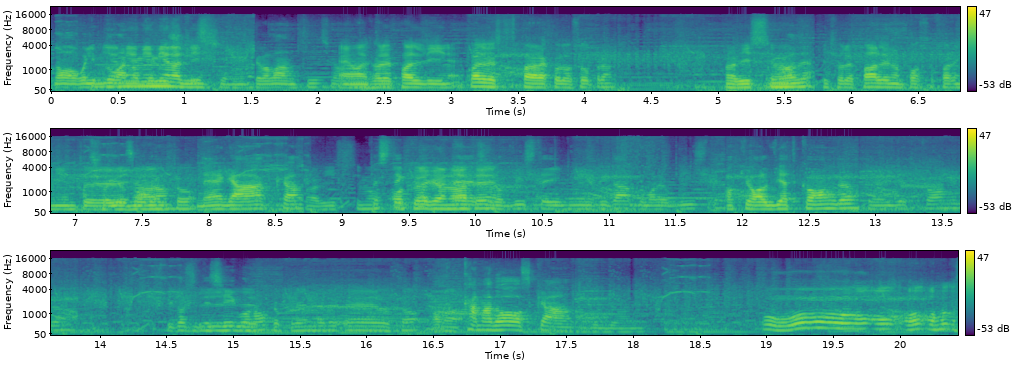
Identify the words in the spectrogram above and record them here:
No, quelli blu vanno velocissimi. Si va avanti? Eh, ma avanti. ho le palline. Qua deve sparare quello sopra. Bravissimo. Guarda. Io ho le palle, non posso fare niente Faccio io in alto. Nega H. Bravissimo. Queste Occhio alle granate. Eh, sì, l'ho viste in ritardo, ma le ho viste. Occhio al Viet Cong. Occhio al Viet Cong. Questi cosi ti seguono. riesco a prendere. Eh, lo so. Ma- Camadosca. Oh, oh, oh, oh, oh, ho,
